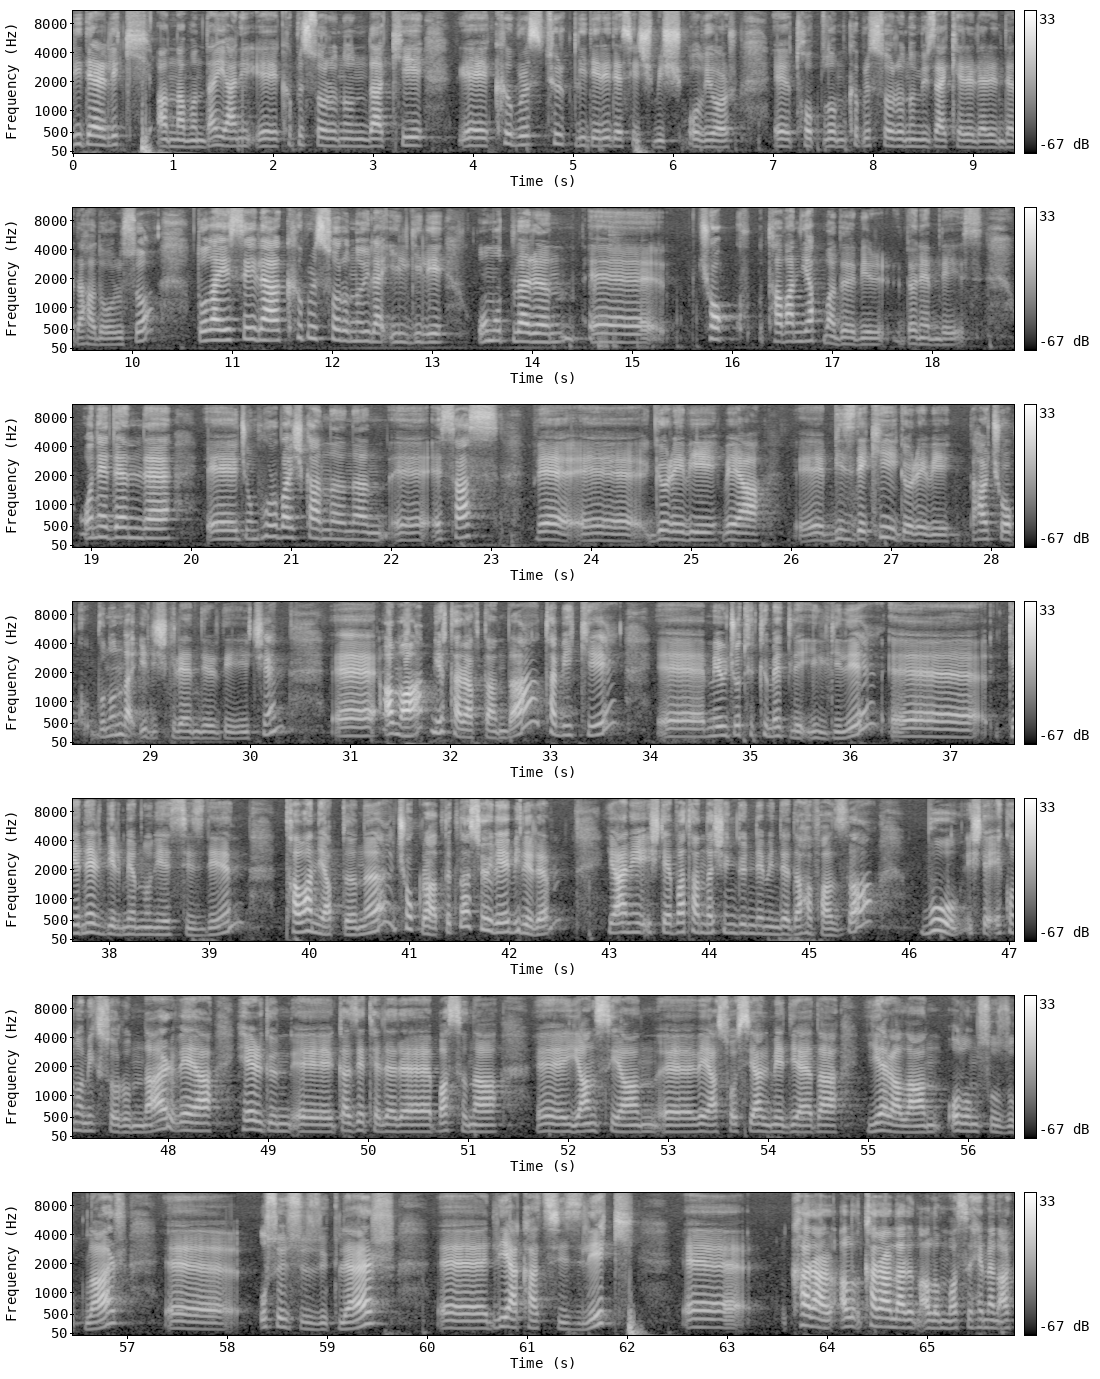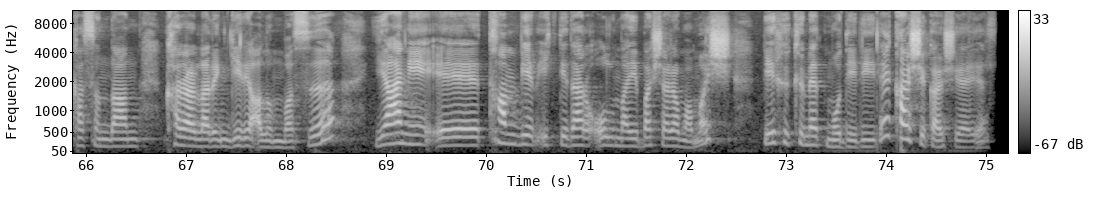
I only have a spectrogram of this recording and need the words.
liderlik anlamında yani e, Kıbrıs sorunundaki e, Kıbrıs Türk lideri de seçmiş oluyor e, toplum Kıbrıs sorunu müzakerelerinde daha doğrusu. Dolayısıyla Kıbrıs sorunuyla ilgili umutların e, çok tavan yapmadığı bir dönemdeyiz. O nedenle e, Cumhurbaşkanlığının e, esas ve e, görevi veya e, bizdeki görevi daha çok bununla ilişkilendirdiği için e, ama bir taraftan da tabii ki e, mevcut hükümetle ilgili e, genel bir memnuniyetsizliğin tavan yaptığını çok rahatlıkla söyleyebilirim. Yani işte vatandaşın gündeminde daha fazla bu işte ekonomik sorunlar veya her gün e, gazetelere, basına e, yansıyan e, veya sosyal medyada yer alan olumsuzluklar, e, usulsüzlükler, e, liyakatsizlik, e, karar al- kararların alınması hemen arkasından kararların geri alınması yani e, tam bir iktidar olmayı başaramamış bir hükümet modeliyle karşı karşıyayız.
